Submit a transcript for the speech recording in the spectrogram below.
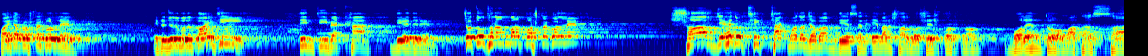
কয়টা প্রশ্ন করলেন? একটু যদি বলে কয়টি? তিনটি ব্যাখ্যা দিয়ে দিলেন। চতুর্থ নম্বর প্রশ্ন করলেন, সব যেহেতু ঠিকঠাক মতো জবাব দিয়েছেন, এবার সর্বশেষ প্রশ্ন, বলেন তো মাথা সা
